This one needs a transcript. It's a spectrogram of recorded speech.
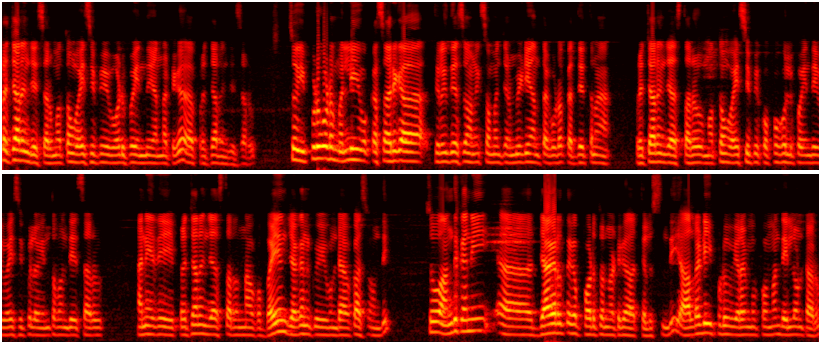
ప్రచారం చేశారు. మొత్తం వైసీపీ ఓడిపోయింది అన్నట్టుగా ప్రచారం చేశారు. సో ఇప్పుడు కూడా మళ్ళీ ఒక్కసారిగా తెలుగుదేశానికి సంబంధించిన మీడియా అంతా కూడా పెద్ద ఎత్తున ప్రచారం చేస్తారు. మొత్తం వైసీపీ కుప్పకూలిపోయింది. వైసీపీలో ఇంతమంది వేశారు అనేది ప్రచారం చేస్తారన్న ఒక భయం జగన్కి ఉండే అవకాశం ఉంది. సో అందుకని జాగ్రత్తగా పడుతున్నట్టుగా తెలుస్తుంది. ఆల్రెడీ ఇప్పుడు ఇరవై ముప్పై మంది వెళ్ళి ఉంటారు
